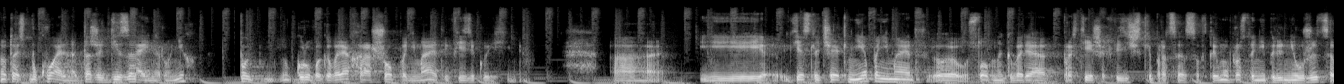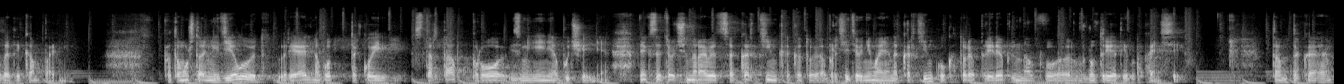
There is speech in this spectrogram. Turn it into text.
Ну, то есть буквально даже дизайнер у них, грубо говоря, хорошо понимает и физику, и химию. А, и если человек не понимает, э, условно говоря, простейших физических процессов, то ему просто не, не ужиться в этой компании. Потому что они делают реально вот такой стартап про изменение обучения. Мне, кстати, очень нравится картинка, которая... Обратите внимание на картинку, которая прилеплена в, внутри этой вакансии. Там такая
